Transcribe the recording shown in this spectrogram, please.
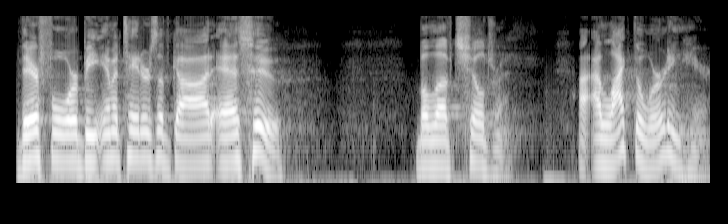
Therefore, be imitators of God as who? Beloved children. I, I like the wording here.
